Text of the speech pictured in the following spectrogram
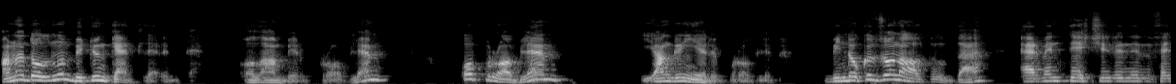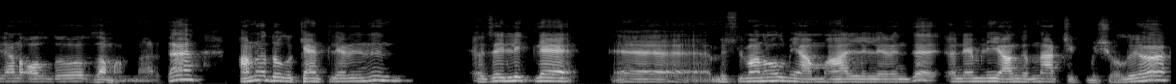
Anadolu'nun bütün kentlerinde olan bir problem. O problem yangın yeri problemi. 1916'da Ermeni tehcirinin falan olduğu zamanlarda Anadolu kentlerinin özellikle e, Müslüman olmayan mahallelerinde önemli yangınlar çıkmış oluyor.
